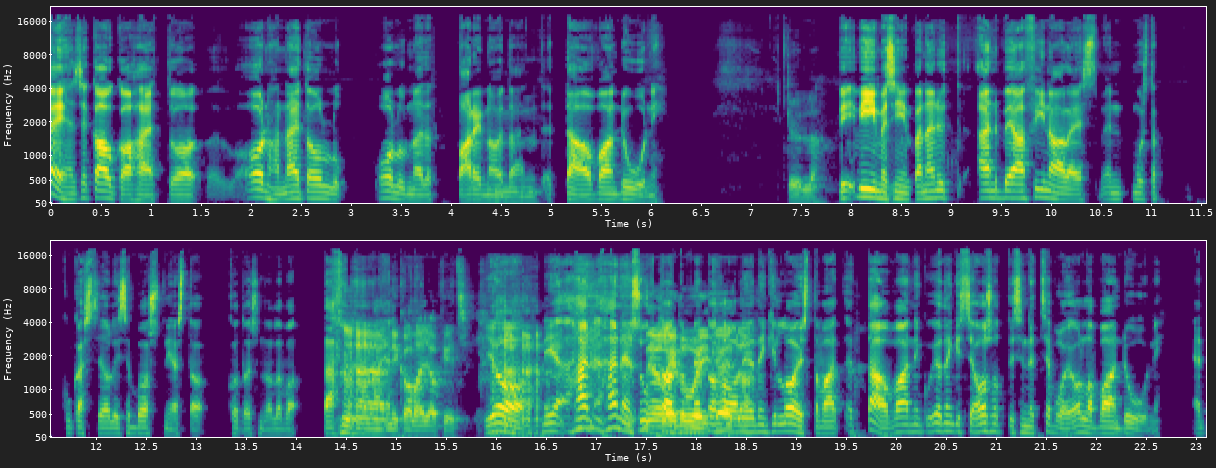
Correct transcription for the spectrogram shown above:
Eihän se kaukaa haettua. Onhan näitä ollut, ollut näitä tarinoita, mm. että, että tämä on vaan duuni. Kyllä. Vi- viimeisimpänä nyt NBA-finaaleissa, en nyt muista kuka se oli se Bosniasta kotoisin oleva tähtipelaaja. Nikola Jokic. Joo, niin hän, hänen suhtautuminen tuohon oli jotenkin loistava, että, että tämä on vaan niin kuin, jotenkin se osoitti sinne, että se voi olla vaan duuni. Et,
